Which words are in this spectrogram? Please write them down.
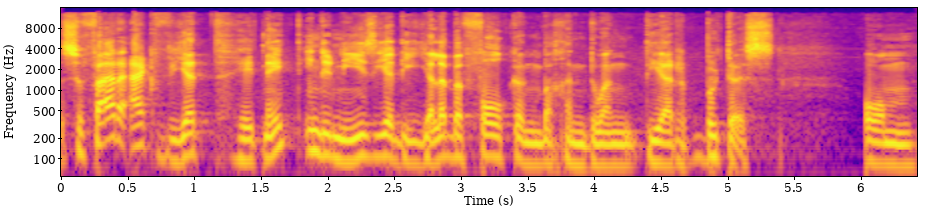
sover ek weet, het net Indonesië die hele bevolking begin dwing deur boetes om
